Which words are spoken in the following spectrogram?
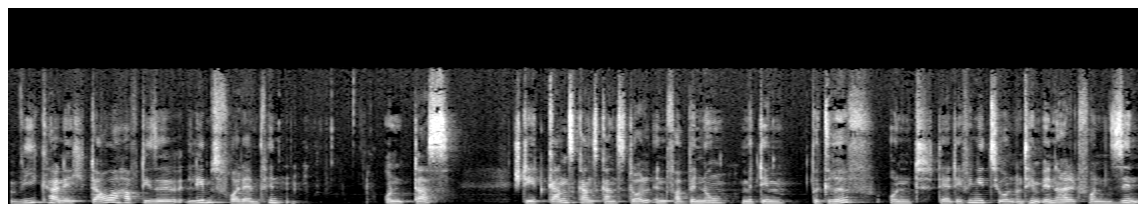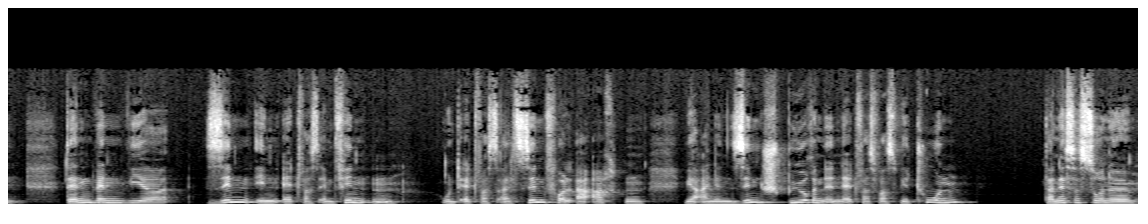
wie kann ich dauerhaft diese Lebensfreude empfinden? Und das steht ganz, ganz, ganz doll in Verbindung mit dem Begriff und der Definition und dem Inhalt von Sinn. Denn wenn wir Sinn in etwas empfinden und etwas als sinnvoll erachten, wir einen Sinn spüren in etwas, was wir tun, dann ist es so eine,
